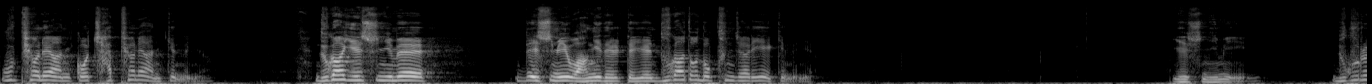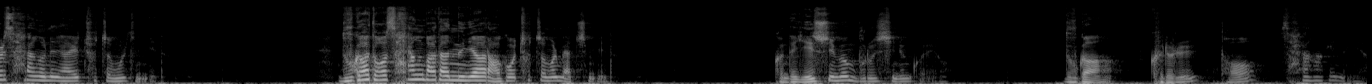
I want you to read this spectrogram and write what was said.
우편에 앉고 좌편에 앉겠느냐? 누가 예수님의 예수님이 왕이 될 때에 누가 더 높은 자리에 있겠느냐? 예수님이 누구를 사랑하느냐에 초점을 둡니다. 누가 더 사랑받았느냐라고 초점을 맞춥니다. 그런데 예수님은 물으시는 거예요. 누가 그를 더 사랑하겠느냐?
